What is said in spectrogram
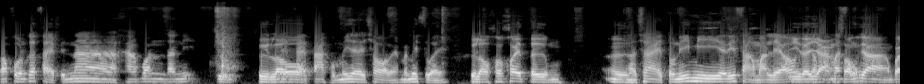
บางคนก็ใส่เป็นหน้าคาร์บอนด้านนี้คือคือเราในสายตาผมไม่ได้ชอบมันไม่สวยคือเราค่อยๆเติม เอออ่าใช่ ตรงนี้มีอันนี้สั่งมาแล้วทีละอย่างแล้วสองอย่างไป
